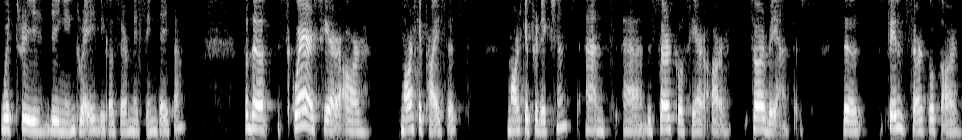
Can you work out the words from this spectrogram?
with three being in gray because they're missing data. So the squares here are market prices, market predictions, and uh, the circles here are survey answers. The filled circles are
